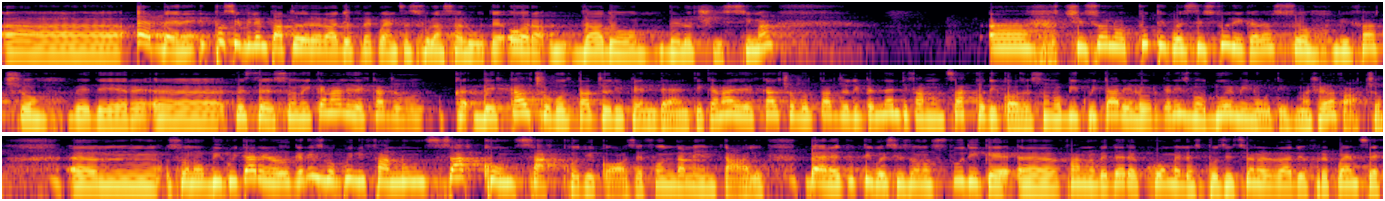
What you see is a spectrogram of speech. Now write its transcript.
ebbene, il possibile impatto delle radiofrequenze sulla salute. Ora vado velocissima. Uh, ci sono tutti questi studi che adesso vi faccio vedere, uh, questi sono i canali del calcio, del calcio, voltaggio dipendenti, i canali del calcio voltaggio dipendenti fanno un sacco di cose, sono ubiquitari nell'organismo, due minuti, ma ce la faccio, um, sono ubiquitari nell'organismo quindi fanno un sacco un sacco di cose fondamentali. Bene, tutti questi sono studi che uh, fanno vedere come l'esposizione alle radiofrequenze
